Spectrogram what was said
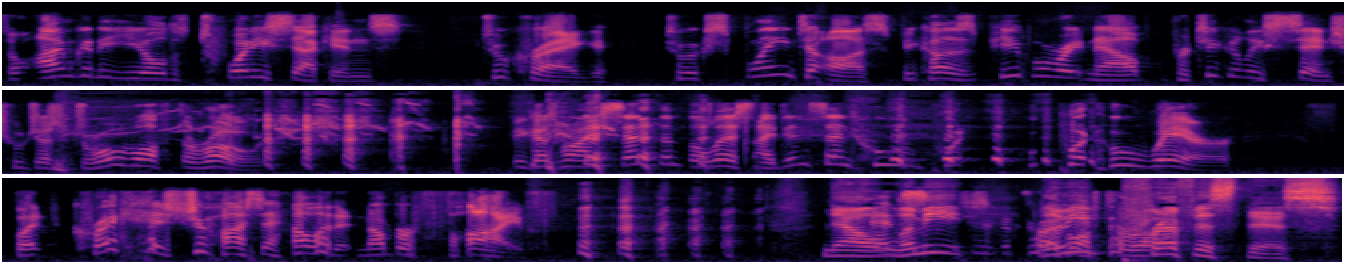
so I'm going to yield 20 seconds to Craig to explain to us because people right now, particularly Cinch, who just drove off the road, because when I sent them the list, I didn't send who put who put who where, but Craig has Josh Allen at number five. Now And let me she's gonna drive let me preface this.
